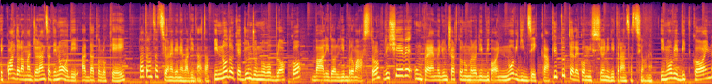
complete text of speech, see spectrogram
e quando la maggioranza dei nodi ha dato l'ok, la transazione viene validata. Il nodo che aggiunge un nuovo blocco, valido al libro mastro, riceve un premio di un certo numero di bitcoin nuovi di zecca, più tutte le commissioni di transazione. I nuovi bitcoin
